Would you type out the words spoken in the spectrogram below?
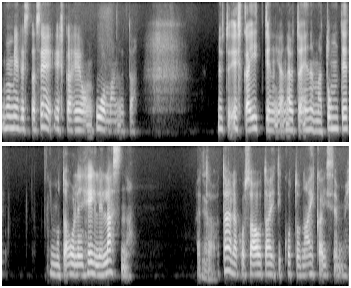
Mun mielestä se ehkä he on huomannut, että nyt ehkä itken ja näyttää enemmän tunteet, mutta olen heille läsnä. Että Joo. täällä kun sä oot äiti kotona aikaisemmin,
